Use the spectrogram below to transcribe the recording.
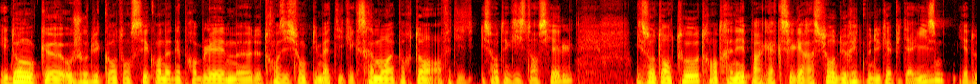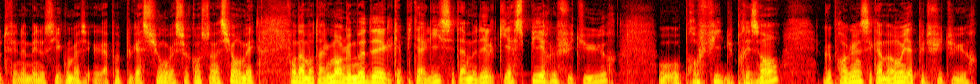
Et donc euh, aujourd'hui, quand on sait qu'on a des problèmes de transition climatique extrêmement importants, en fait ils sont existentiels, ils sont entre autres entraînés par l'accélération du rythme du capitalisme. Il y a d'autres phénomènes aussi comme la population, la surconsommation, mais fondamentalement, le modèle capitaliste, c'est un modèle qui aspire le futur au, profit du présent. Le problème, c'est qu'à un moment, il n'y a plus de futur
